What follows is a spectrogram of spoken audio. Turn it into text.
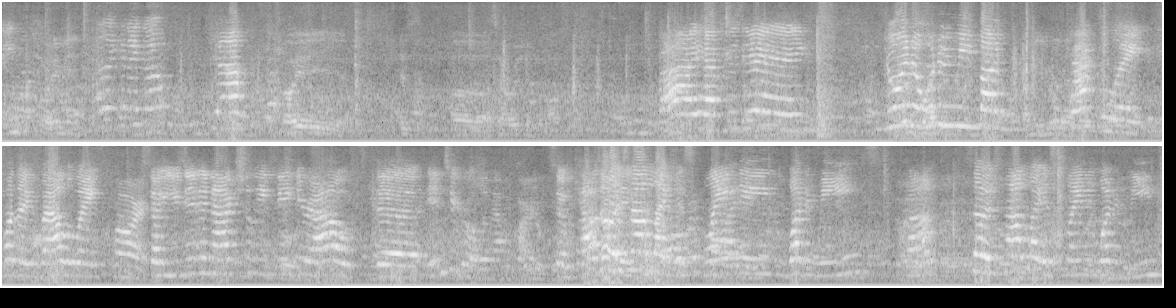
Yes. Thank you. What do you mean? Ellie, can I go? Yeah. Oh, yeah, yeah, yeah. It's, uh, acceleration velocity. Bye, have a good day. Joanna, what do you mean by I mean, you're calculate for the evaluate part? So you didn't actually figure out the integral in that part. So So calculate. it's not like explaining what it means? Huh? So it's not like explaining what it means?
